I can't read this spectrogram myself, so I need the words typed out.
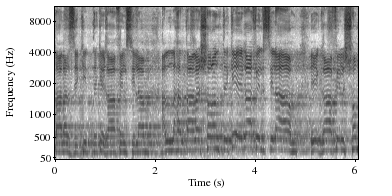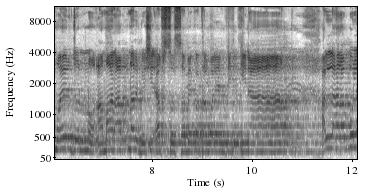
তালা জিকির থেকে গাফেল ছিলাম। আল্লাহ তালা স্মরণ থেকে গাফেল ছিলাম। এই গাফেল সময়ের জন্য আমার আপনার বেশি আফসোস হবে, কথা বলেন ঠিক কিনা? আল্লাহ রাব্বুল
